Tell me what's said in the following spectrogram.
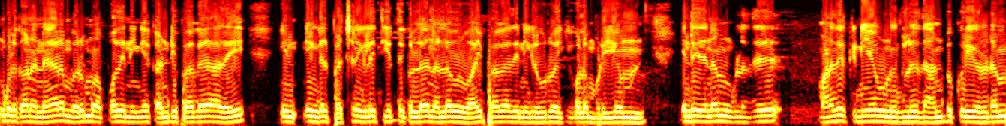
உங்களுக்கான நேரம் வரும். அப்போது நீங்கள் கண்டிப்பாக அதை நீங்கள் பிரச்சனைகளை தீர்த்து கொள்ள நல்ல ஒரு வாய்ப்பாக அதை நீங்கள் உருவாக்கி கொள்ள முடியும். இன்றைய தினம் உங்களது மனதிற்கு நீ உங்களது அன்புக்குரியவரிடம்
